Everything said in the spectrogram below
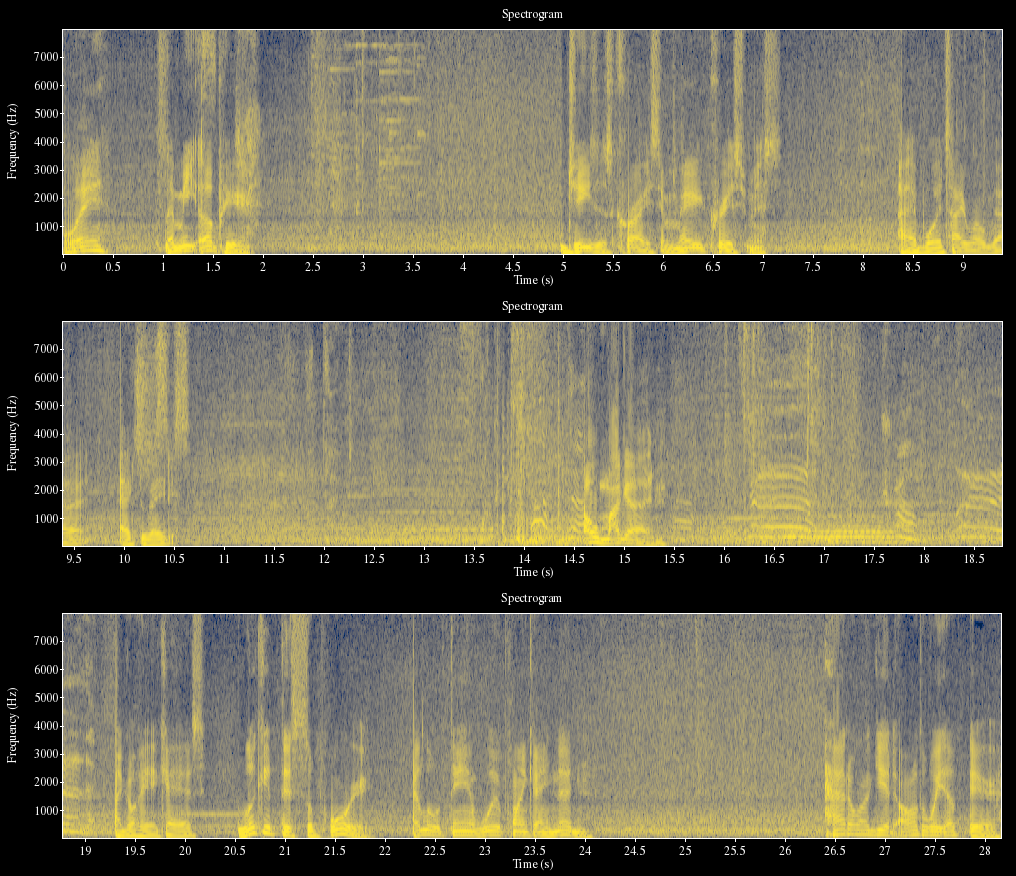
Boy, let me up here. Jesus Christ and Merry Christmas. All right, boy, tightrope guide activated. Oh my God. I go ahead, Caz. Look at this support. That little thin wood plank ain't nothing. How do I get all the way up there?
